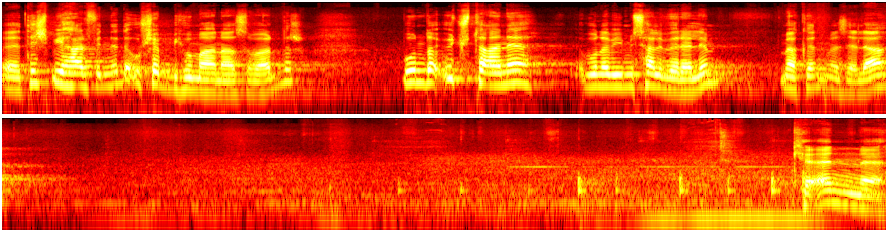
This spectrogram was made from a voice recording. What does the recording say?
E, teşbih harfinde de uşebbihu manası vardır. Bunda üç tane buna bir misal verelim. Bakın mesela keenne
